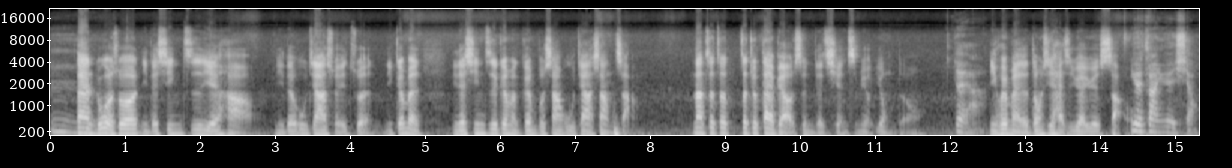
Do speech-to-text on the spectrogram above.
嗯，但如果说你的薪资也好，你的物价水准，你根本你的薪资根本跟不上物价上涨，那这这这就代表是你的钱是没有用的哦。对啊，你会买的东西还是越来越少，越赚越小。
